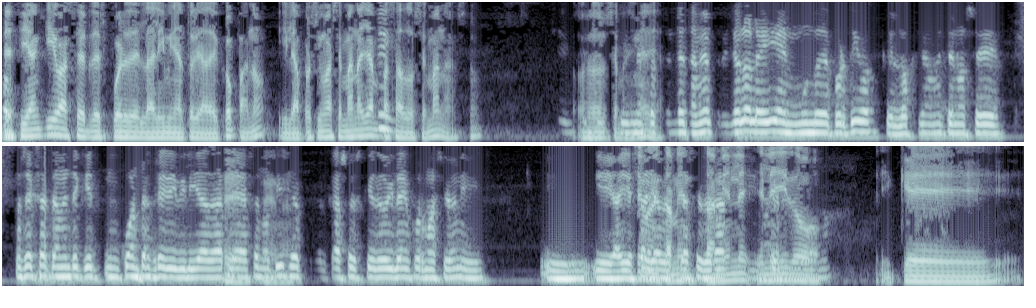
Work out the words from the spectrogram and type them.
Decían que iba a ser después de la eliminatoria de Copa, ¿no? Y la próxima semana ya han pasado dos semanas, ¿no? también, pero yo lo leí en Mundo Deportivo, que lógicamente no sé, no sé exactamente qué, cuánta credibilidad darle a esa noticia, pero el caso es que doy la información y, y, ahí está también, también he leído que,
